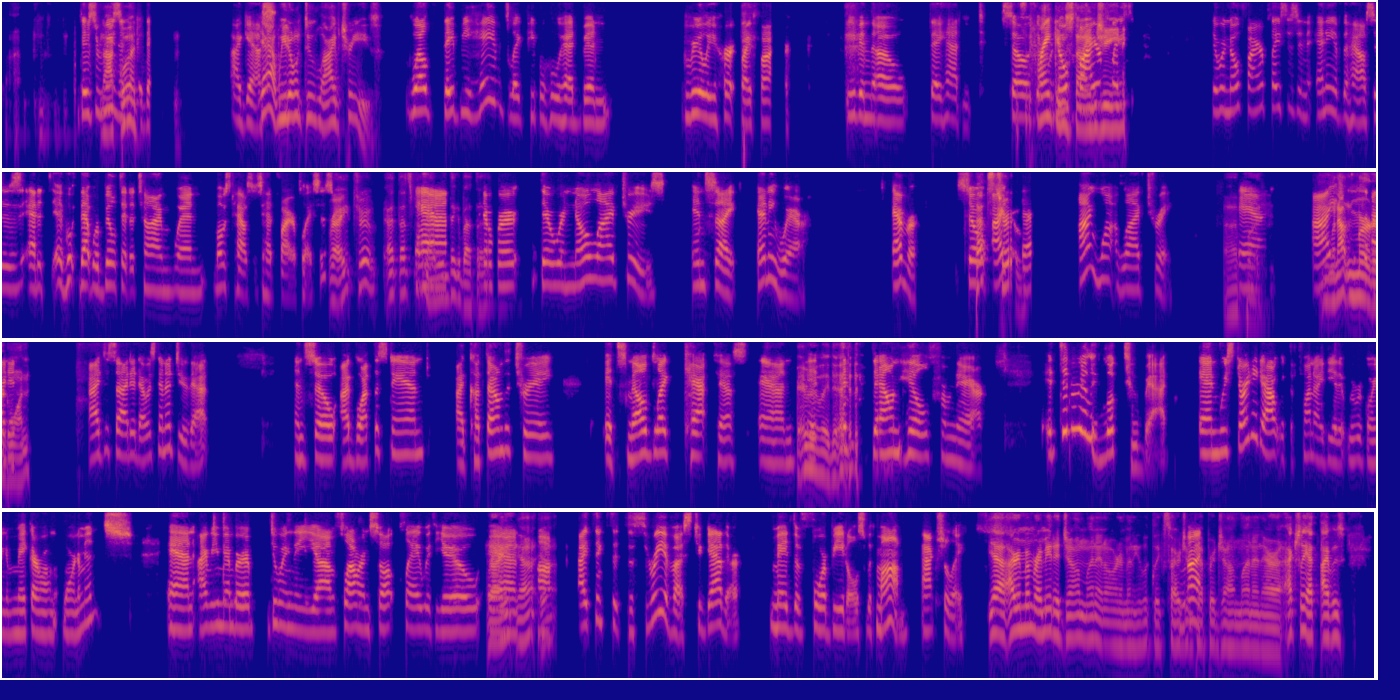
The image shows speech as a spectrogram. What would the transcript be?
there's a Knock reason wood. for that. I guess. Yeah, we don't do live trees. Well, they behaved like people who had been really hurt by fire, even though they hadn't. So It's there were no Frankenstein gene. There were no fireplaces in any of the houses at a, that were built at a time when most houses had fireplaces. Right, true. That's funny. I didn't think about that. There were there were no live trees in sight anywhere, ever. So That's I true. said, I want a live tree, Uh, boy. and You I went out and murdered decided- one. I decided I was going to do that. And so I bought the stand. I cut down the tree. It smelled like cat piss and It it really did. downhill from there. It didn't really look too bad. And we started out with the fun idea that we were going to make our own ornaments. And I remember doing the um, flour and salt clay with you. Right? And yeah, uh, yeah. I think that the three of us together made the four Beatles with mom, actually. Yeah, I remember I made a John Lennon ornament. He looked like Sergeant Right. Pepper, John Lennon era. Actually, I, I was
